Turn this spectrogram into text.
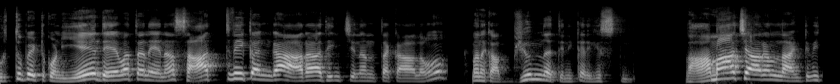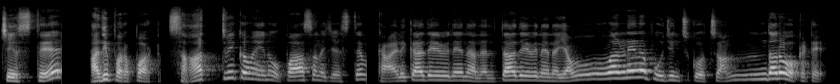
గుర్తుపెట్టుకోండి ఏ దేవతనైనా సాత్వికంగా ఆరాధించినంత కాలం మనకు అభ్యున్నతిని కలిగిస్తుంది. వామాచారం లాంటివి చేస్తే అది పొరపాటు. సాత్వికమైన ఉపాసన చేస్తే కాళికాదేవినైనా లలితాదేవినైనా ఎవరినైనా పూజించుకోవచ్చు. అందరూ ఒకటే.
